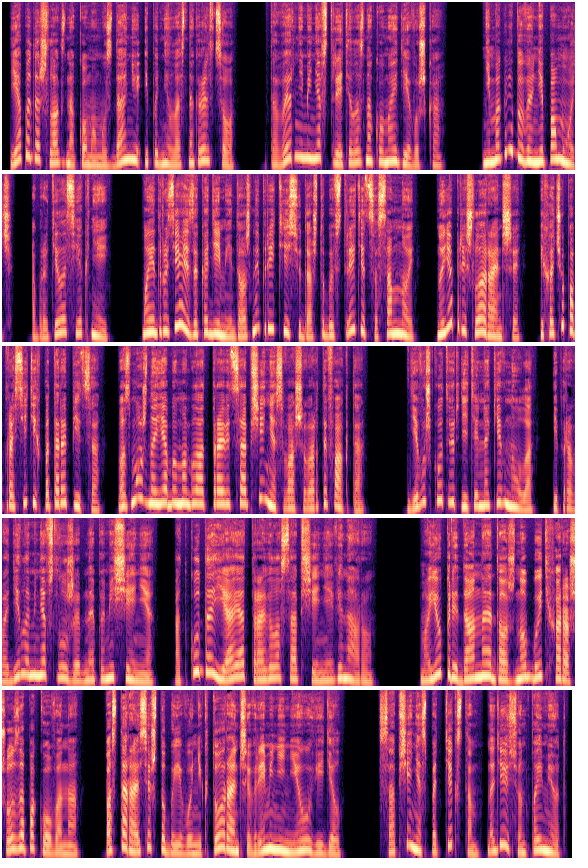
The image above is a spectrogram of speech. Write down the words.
Я подошла к знакомому зданию и поднялась на крыльцо. В таверне меня встретила знакомая девушка. «Не могли бы вы мне помочь?» — обратилась я к ней. «Мои друзья из академии должны прийти сюда, чтобы встретиться со мной, но я пришла раньше и хочу попросить их поторопиться. Возможно, я бы могла отправить сообщение с вашего артефакта». Девушка утвердительно кивнула и проводила меня в служебное помещение, откуда я и отправила сообщение Винару. «Моё приданное должно быть хорошо запаковано. Постарайся, чтобы его никто раньше времени не увидел. Сообщение с подтекстом, надеюсь, он поймет.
